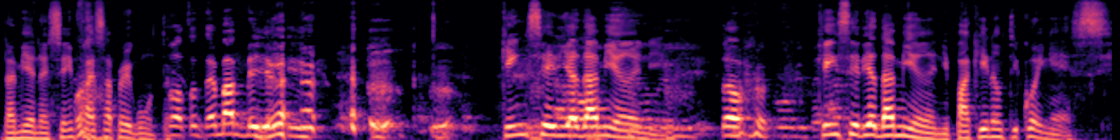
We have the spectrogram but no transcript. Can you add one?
Damiane, nós sempre faz essa pergunta. Nossa, até babei aqui. Quem seria Damiane? Então, Quem seria Damiane, pra quem não te conhece?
